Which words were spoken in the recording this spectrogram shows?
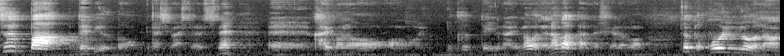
スーパーデビューをいたしましてですね、えー、買い物行くっていうのは今までなかったんですけどもちょっとこういうような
